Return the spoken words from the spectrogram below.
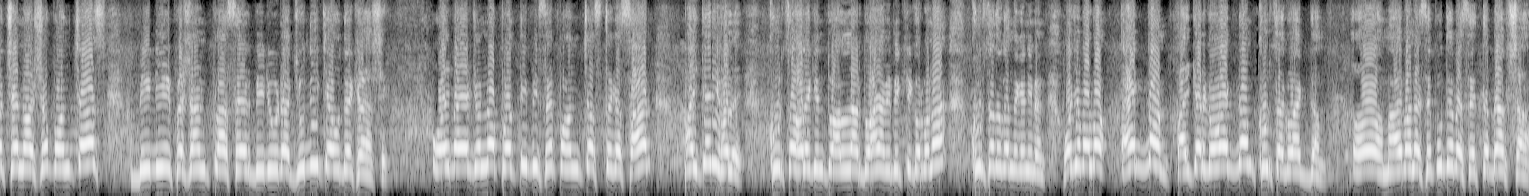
হচ্ছে নয়শো পঞ্চাশ বিডি ফ্যাশন প্লাসের ভিডিওটা যদি কেউ দেখে আসে। ওই ভাইয়ের জন্য প্রতি পিসে পঞ্চাশ টাকা সার পাইকারি হলে খুরসা হলে কিন্তু আল্লাহর দোহাই আমি বিক্রি করব না। খুরসা দোকান থেকে নেবেন। ওই যে বলব, একদম, পাইকার গো একদম খুরসা গো একদম। ও, মায় বানাইছে, পুঁতে বেছে এটা ব্যবসা।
